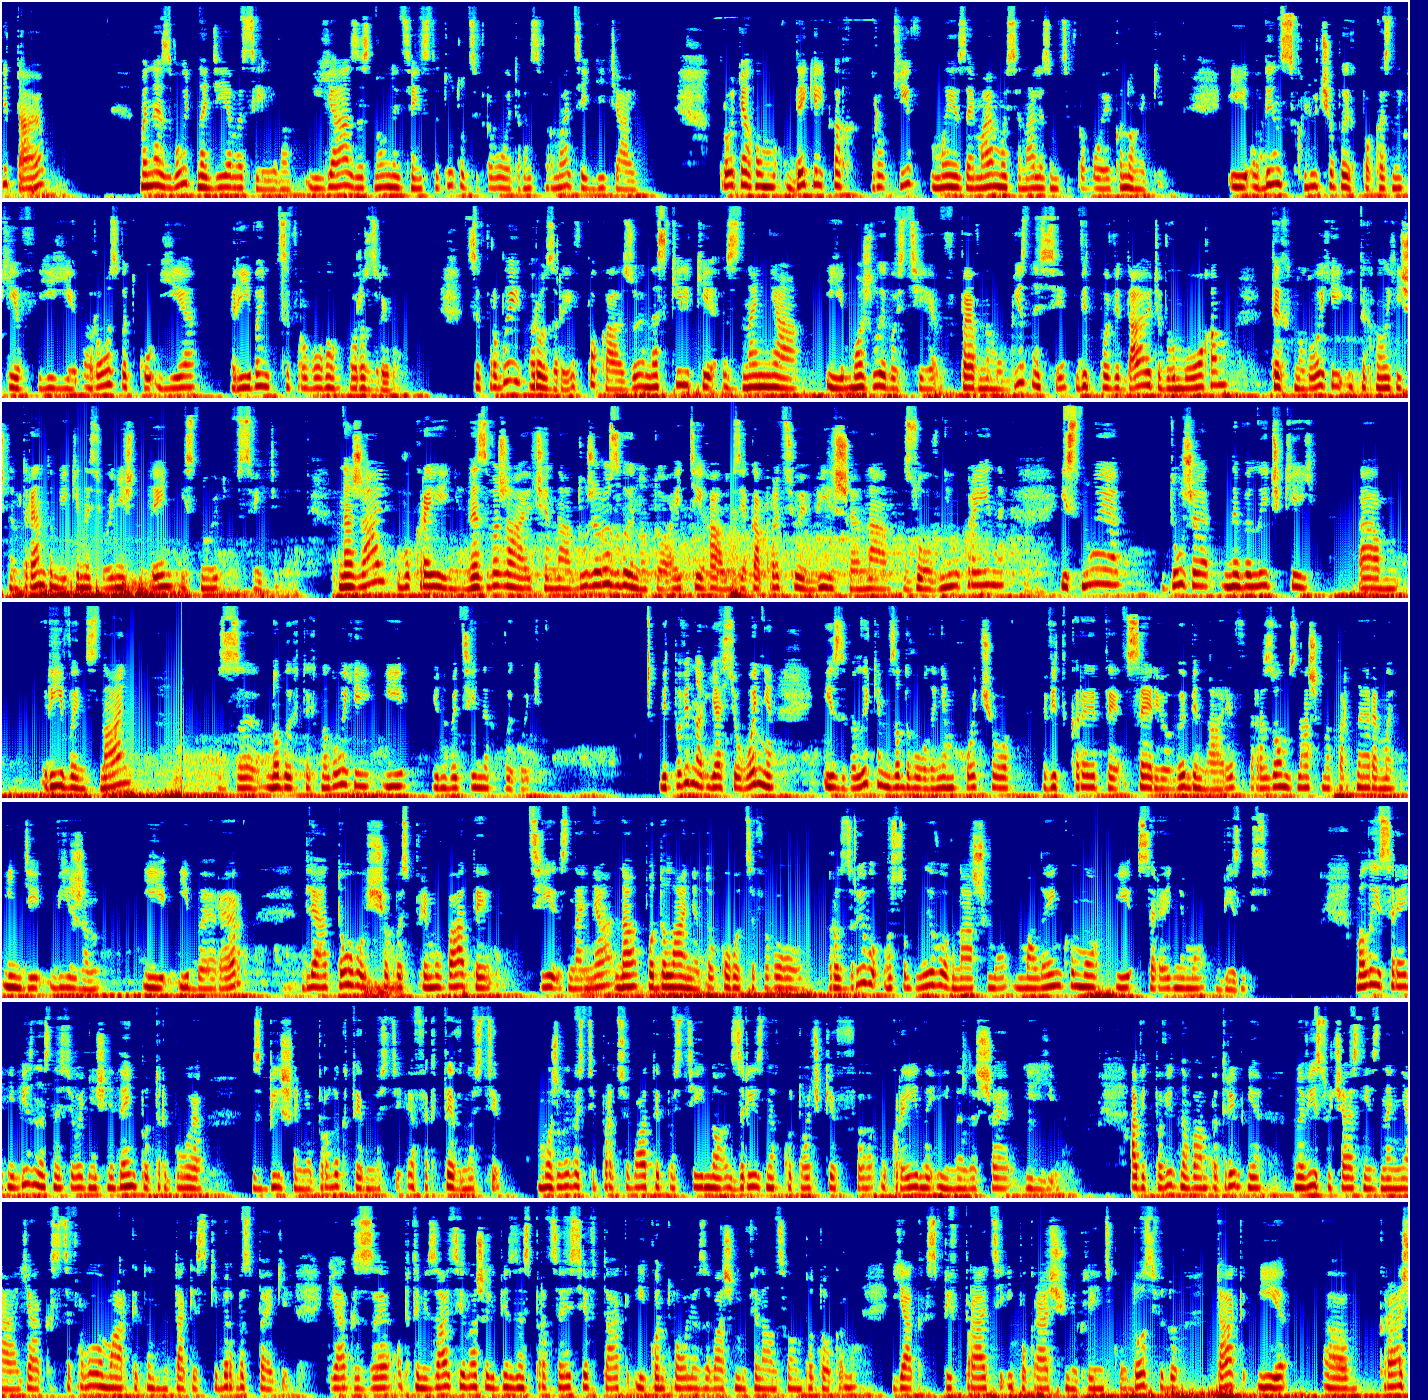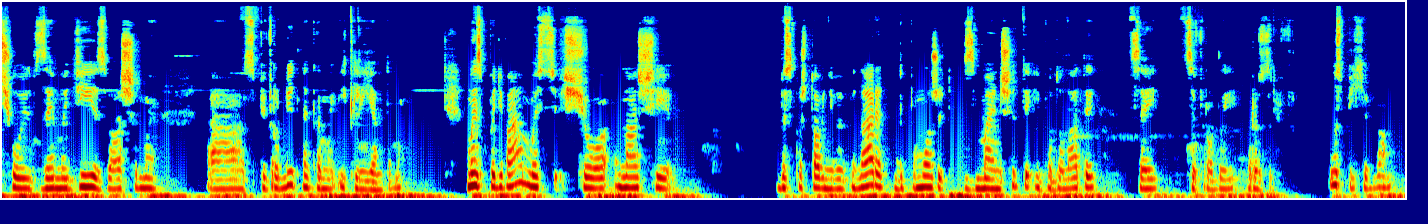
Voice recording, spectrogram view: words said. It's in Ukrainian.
Вітаю! Мене звуть Надія Васильєва, і я засновниця Інституту цифрової трансформації DTI. Протягом декількох років ми займаємося аналізом цифрової економіки. І один з ключових показників її розвитку є рівень цифрового розриву. Цифровий розрив показує, наскільки знання і можливості в певному бізнесі відповідають вимогам технологій і технологічним трендам, які на сьогоднішній день існують в світі. На жаль, в Україні, незважаючи на дуже розвинуту it галузь, яка працює більше на зовні України, існує дуже невеличкий ем, рівень знань з нових технологій і інноваційних викликів. Відповідно, я сьогодні із великим задоволенням хочу відкрити серію вебінарів разом з нашими партнерами Indie Vision і IBRR для того, щоб спрямувати ці знання на подолання такого цифрового розриву, особливо в нашому маленькому і середньому бізнесі. Малий і середній бізнес на сьогоднішній день потребує збільшення продуктивності, ефективності, можливості працювати постійно з різних куточків України і не лише її. А відповідно, вам потрібні нові сучасні знання, як з цифрового маркетингу, так і з кібербезпеки, як з оптимізації ваших бізнес-процесів, так і контролю за вашими фінансовими потоками, як співпраці і покращенню клієнтського досвіду, так і е, кращої взаємодії з вашими е, співробітниками і клієнтами. Ми сподіваємось, що наші безкоштовні вебінари допоможуть зменшити і подолати цей цифровий розрив. Успіхів вам!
